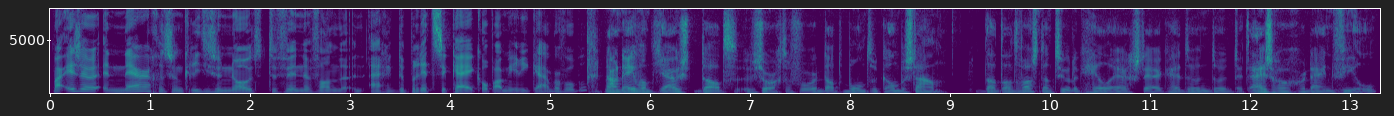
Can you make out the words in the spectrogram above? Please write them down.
Maar is er nergens een kritische noot te vinden van een- eigenlijk de Britse kijk op Amerika bijvoorbeeld? Nou nee, want juist dat zorgt ervoor dat Bond kan bestaan. Dat, dat was natuurlijk heel erg sterk. Hè? Toen, toen het ijzeren gordijn viel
